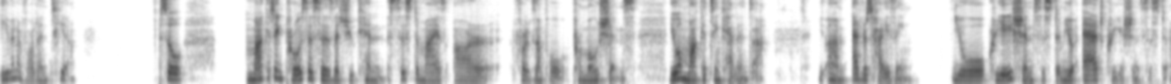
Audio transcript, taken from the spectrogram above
even a volunteer. So marketing processes that you can systemize are, for example, promotions, your marketing calendar, um, advertising, your creation system, your ad creation system,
